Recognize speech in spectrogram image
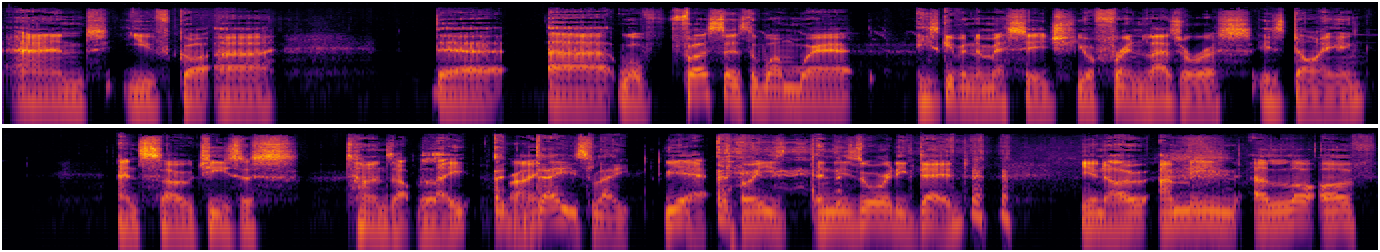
And you've got uh, the uh, well. First, there's the one where he's given the message: your friend Lazarus is dying, and so Jesus turns up late, A right? day's late. Yeah, he's and he's already dead. You know, I mean, a lot of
